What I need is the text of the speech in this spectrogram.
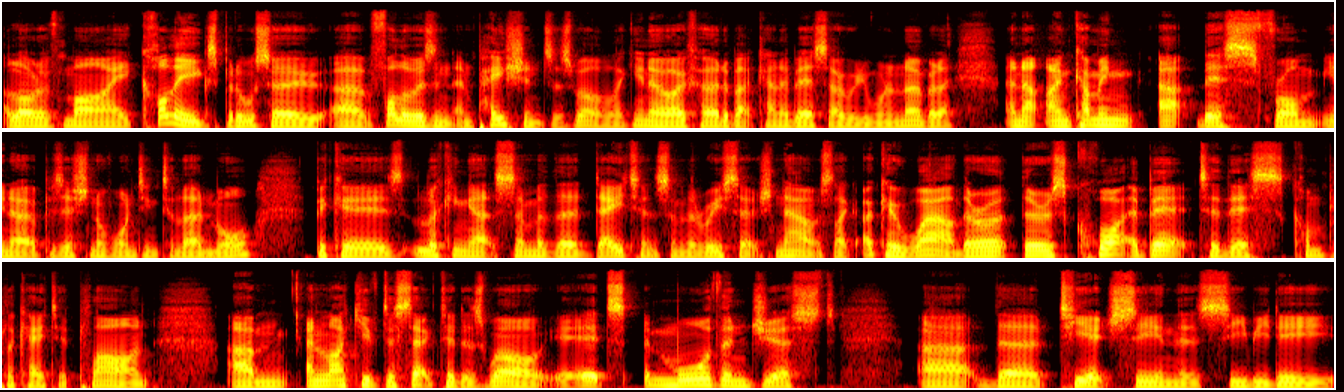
a lot of my colleagues, but also uh, followers and, and, patients as well. Like, you know, I've heard about cannabis, I really want to know it. And I'm coming at this from, you know, a position of wanting to learn more because looking at some of the data and some of the research now, it's like, okay, wow, there are there's quite a bit to this complicated plant. Um, and like you've dissected as well, it's more than just uh, the THC and the CBD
